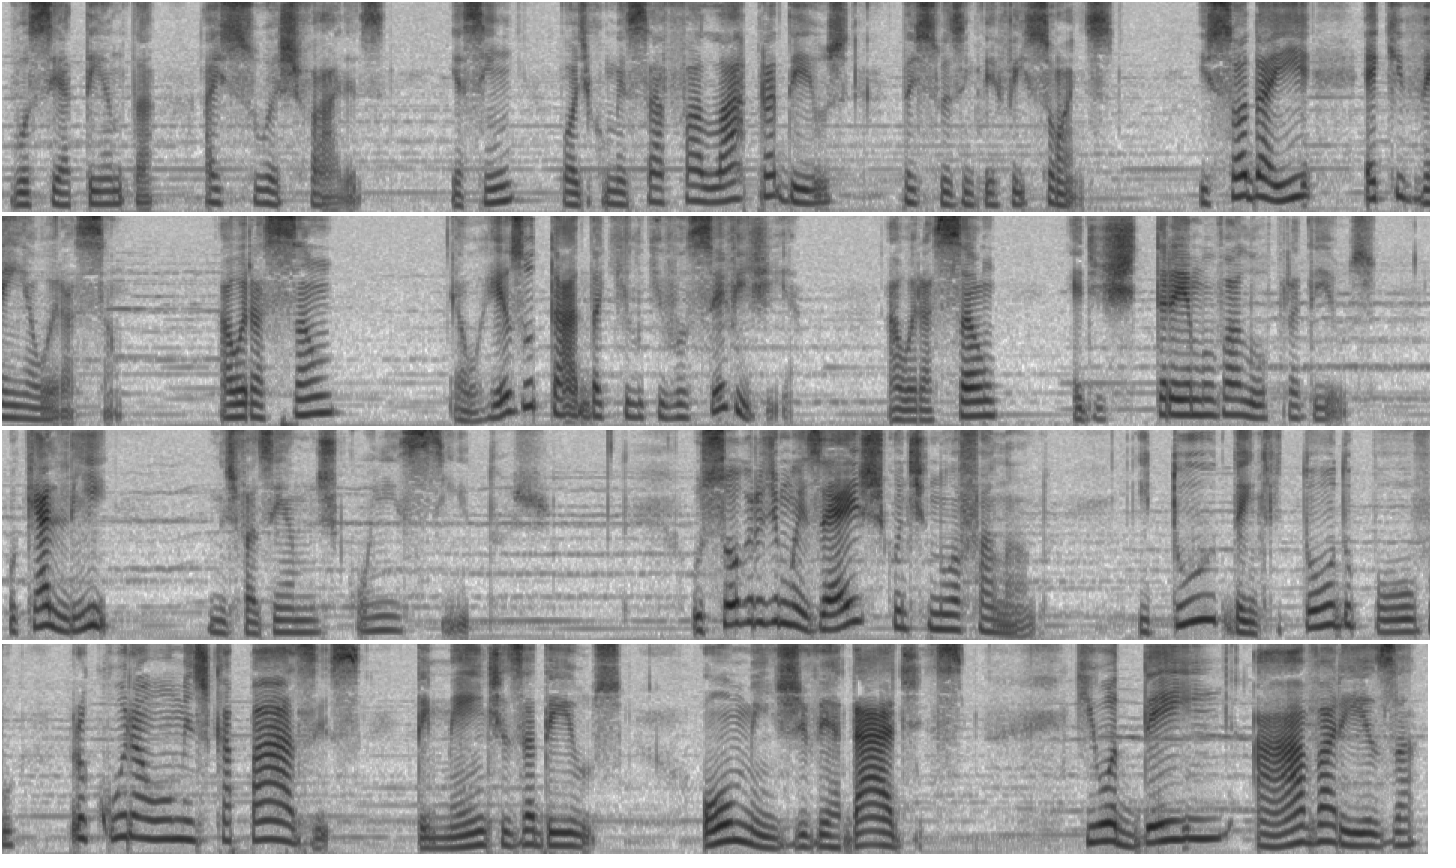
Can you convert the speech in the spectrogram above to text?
você atenta às suas falhas e assim pode começar a falar para Deus das suas imperfeições. E só daí é que vem a oração. A oração é o resultado daquilo que você vigia. A oração é de extremo valor para Deus, porque ali nos fazemos conhecidos. O sogro de Moisés continua falando: E tu, dentre todo o povo, procura homens capazes, tementes a Deus, homens de verdades, que odeiem a avareza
